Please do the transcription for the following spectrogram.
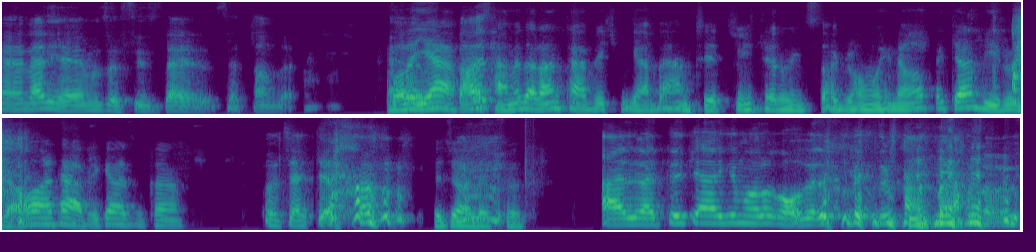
نه دیگه امروز 13 سپتامبر. والا یه بعد... همه دارن تبریک میگن به هم توی توییتر و اینستاگرام و اینا. فکر کنم دیروز. آقا تبریک عرض می‌کنم. متشکرم. جالب شد. البته که اگه ما رو قابل بدونم برنامه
